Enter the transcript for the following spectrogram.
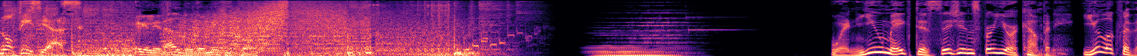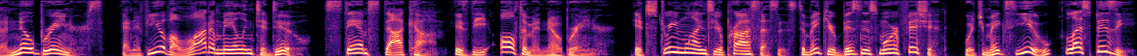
Noticias. El Heraldo de México. When you make decisions for your company, you look for the no-brainers. And if you have a lot of mailing to do, stamps.com is the ultimate no-brainer. It streamlines your processes to make your business more efficient, which makes you less busy.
